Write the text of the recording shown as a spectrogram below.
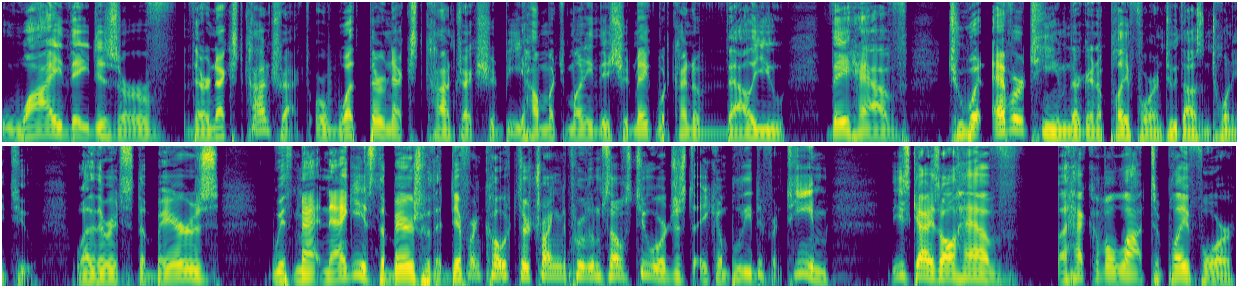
why they deserve their next contract or what their next contract should be, how much money they should make, what kind of value they have to whatever team they're going to play for in 2022. Whether it's the Bears with Matt Nagy, it's the Bears with a different coach they're trying to prove themselves to, or just a completely different team. These guys all have a heck of a lot to play for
